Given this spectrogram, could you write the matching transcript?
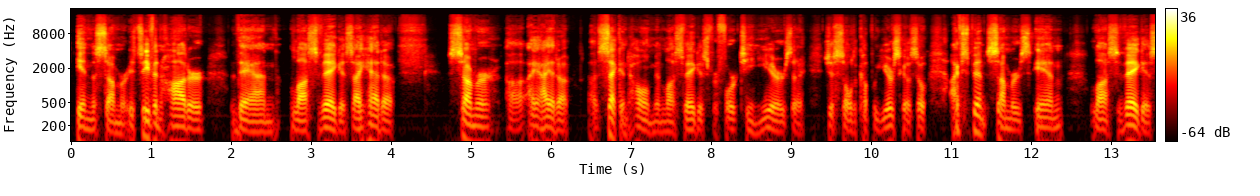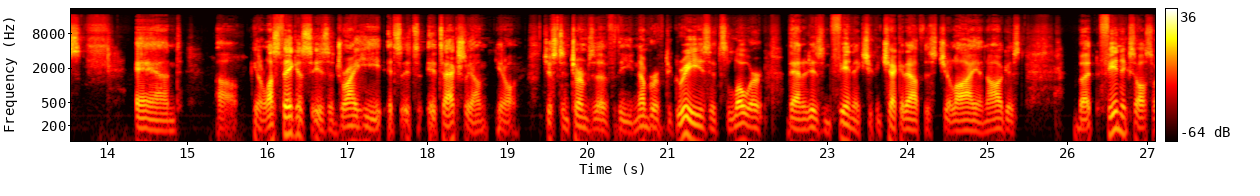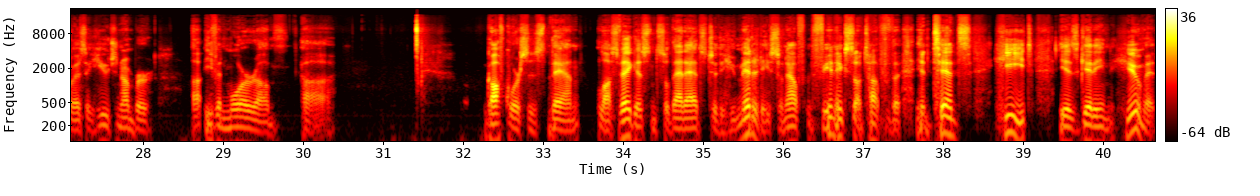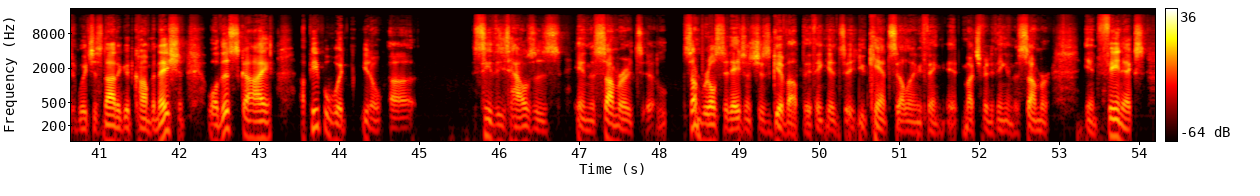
in the summer. It's even hotter than Las Vegas. I had a summer, uh, I, I, had a, a, second home in Las Vegas for 14 years that I just sold a couple years ago. So I've spent summers in Las Vegas. And uh, you know, Las Vegas is a dry heat. It's it's it's actually on you know just in terms of the number of degrees, it's lower than it is in Phoenix. You can check it out this July and August. But Phoenix also has a huge number, uh, even more um, uh, golf courses than Las Vegas, and so that adds to the humidity. So now Phoenix, on top of the intense heat, is getting humid, which is not a good combination. Well, this guy, uh, people would, you know, uh, see these houses in the summer. It's uh, some real estate agents just give up. They think it's you can't sell anything, eh, much of anything in the summer in Phoenix.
